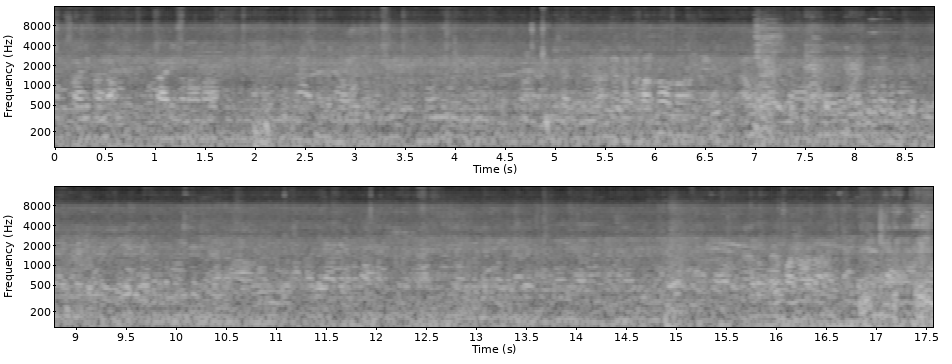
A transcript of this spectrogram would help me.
സംസാരിക്കുന്ന കാര്യങ്ങളാണ് Ну,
